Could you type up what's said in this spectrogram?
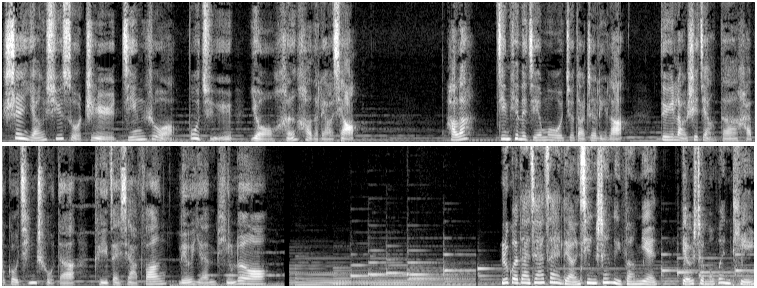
肾阳虚所致经弱不举有很好的疗效。好了，今天的节目就到这里了。对于老师讲的还不够清楚的，可以在下方留言评论哦。如果大家在两性生理方面有什么问题，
